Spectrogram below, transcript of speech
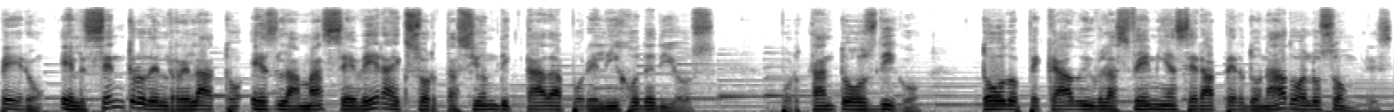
Pero el centro del relato es la más severa exhortación dictada por el Hijo de Dios. Por tanto os digo, todo pecado y blasfemia será perdonado a los hombres,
